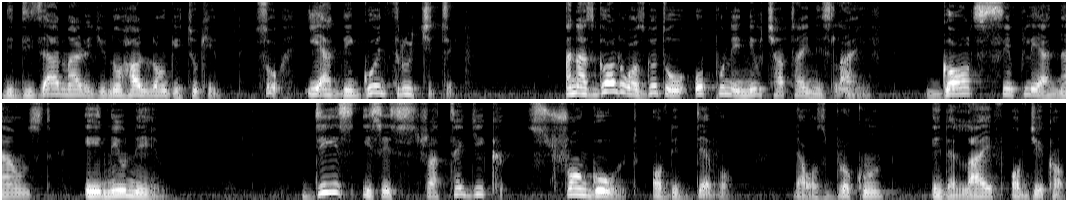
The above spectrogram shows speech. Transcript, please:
the desired marriage, you know how long it took him. So he had been going through cheating. And as God was going to open a new chapter in his life, God simply announced a new name. This is a strategic stronghold of the devil that was broken in the life of Jacob.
